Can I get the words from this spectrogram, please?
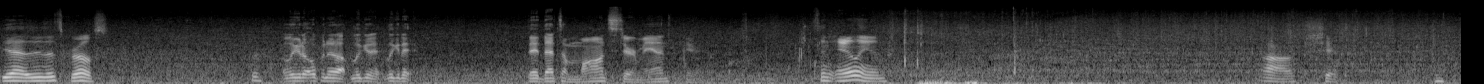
Yeah, dude, that's gross. Oh, look at it. Open it up. Look at it. Look at it. That, that's a monster, man. Here. It's an alien. Oh shit.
